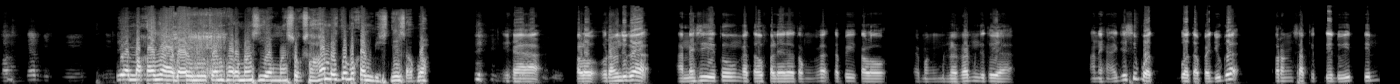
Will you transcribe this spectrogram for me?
Maksudnya bisnis ya makanya ada ini informasi yang masuk saham itu bukan bisnis apa? Ya kalau orang juga aneh sih itu nggak tahu valid atau enggak tapi kalau emang beneran gitu ya aneh aja sih buat buat apa juga orang sakit diduitin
